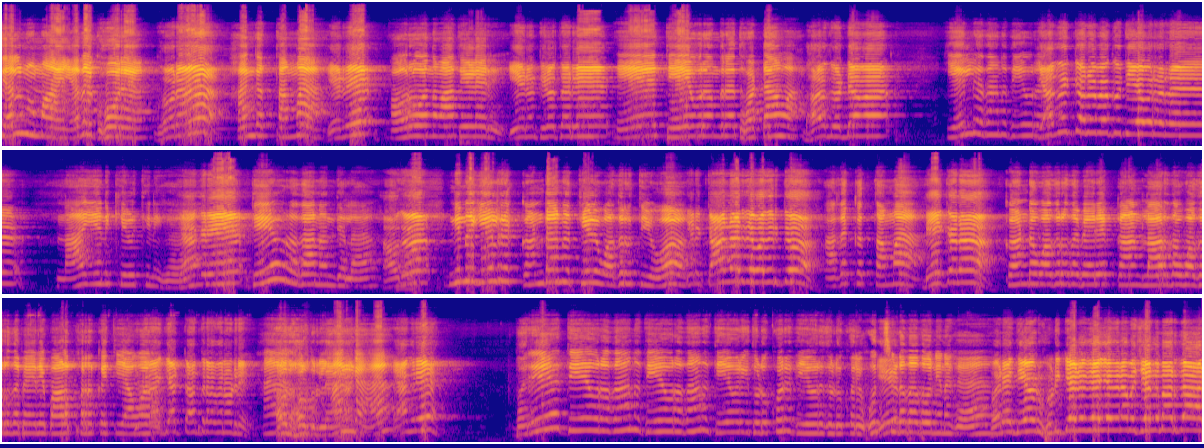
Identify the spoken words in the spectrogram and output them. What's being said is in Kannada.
ಜನ್ಮ ಮಾಯದ ಘೋರ? ಘೋರ? ಹಂಗ ತಮ್ಮ ಏನ್ರಿ? ಅವರು ಒಂದ್ ಮಾತು ಹೇಳ್ಯಾರಿ. ಏನಂತ ಹೇಳ್ತಾರೆ ಏ ದೇವ್ರಂದ್ರ ದೊಡ್ಡವ. ಬಹಳ ದೊಡ್ಡವ. ಎಲ್ಲಿ ಅದಾನ ದೇವ್ರ? ಎದಕ್ ಅನ್ಬೇಕು ದೇವ್ರ ನಾ ಏನ್ ಕೇಳ್ತೀನಿ ಈಗ? ಹೆಂಗ್ರಿ? ದೇವ್ರ ಅದಾನಂದಿಲ್ಲ ಹೌದು. ನಿನಗ ಏನ್ರಿ ಕಂಡನ ತಿಳಿ ಒದರ್ತೀವೋ? ಏನ್ ಕಾಲಾರ್ದೆ ಒದರ್ತು ಅದಕ್ಕ ತಮ್ಮ ಬೇಕಲ್ಲ? ಕಂಡ ಒದರದ ಬೇರೆ ಕಾಣ್ಲಾರ್ದ ಒದರದ ಬೇರೆ ಬಾಳ ಫರಕ್ ಐತಿ ಯಾವ ಗೆಟ್ ಅದ ನೋಡ್ರಿ? ಹೌದು ಹೌದ್ರಲ್ಲ. ಹಂಗ? ಹೆಂಗ್ರಿ? ಬರೇ ದೇವ್ರದಾನ ದೇವ್ರದಾನ ದೇವರಿಗೆ ದುಡುಕೋರಿ ದೇವರ ದುಡುಕೋರಿ. ಹುಚ್ಚಿಡದೋ ನಿನಗ? ಬರೇ ದೇವ್ರ ಹುಡುಕ್ಯಾಡೋದಾಗ್ಯದ ನಮ್ಮ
